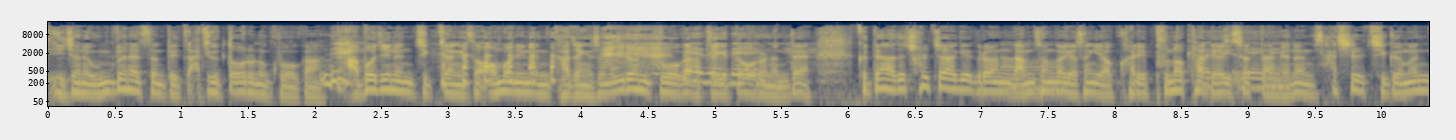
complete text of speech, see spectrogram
이전에 웅변했었는데 아직도 떠오르는 구호가 아버지는 직장에서 어머니는 가정에서 뭐 이런 구호가 갑자기 네네네. 떠오르는데 그때는 아주 철저하게 그런 어. 남성과 여성의 역할이 분업화되어 그렇죠. 있었다면은 사실 지금은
